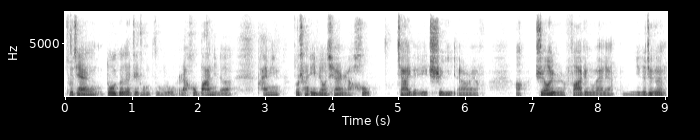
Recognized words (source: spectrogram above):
组建多个的这种子目录，然后把你的排名做成 A 标签，然后加一个 H E L F 啊，只要有人发这个外链，你的这个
